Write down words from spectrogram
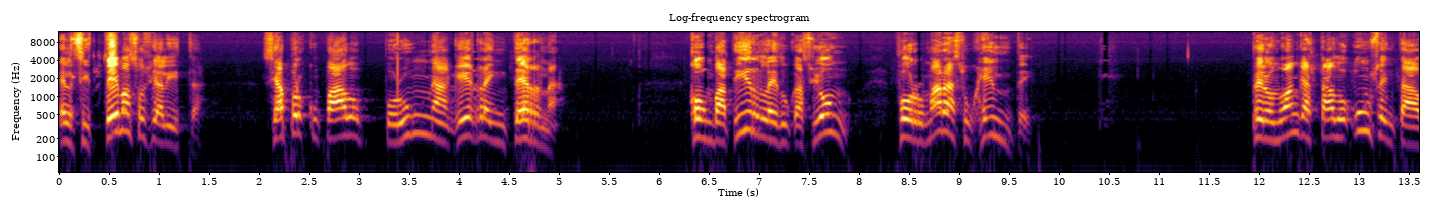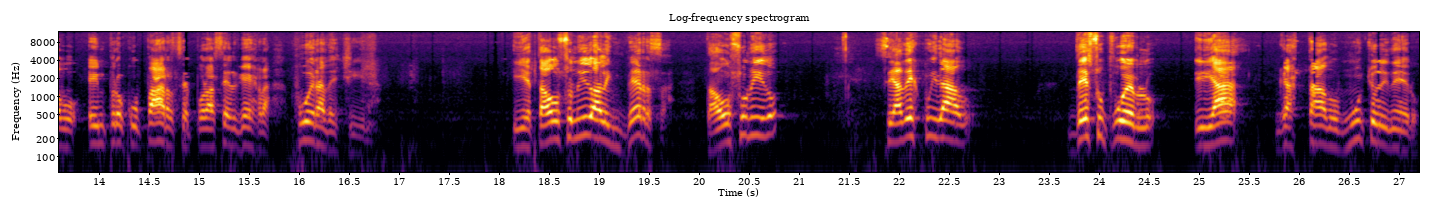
El sistema socialista se ha preocupado por una guerra interna, combatir la educación, formar a su gente, pero no han gastado un centavo en preocuparse por hacer guerra fuera de China. Y Estados Unidos a la inversa. Estados Unidos se ha descuidado de su pueblo y ha gastado mucho dinero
